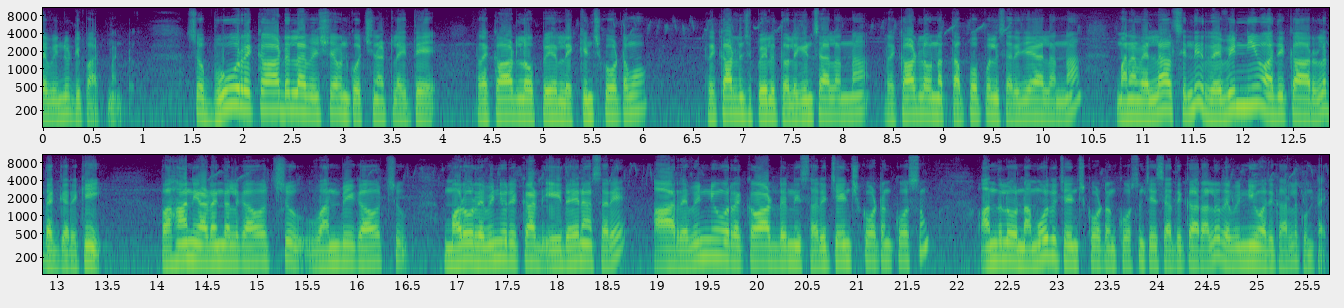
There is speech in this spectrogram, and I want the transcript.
రెవెన్యూ డిపార్ట్మెంట్. సో భూ రికార్డుల విషయానికి వచ్చినట్లయితే రికార్డులో పేర్లు ఎక్కించుకోవటము రికార్డు నుంచి పేర్లు తొలగించాలన్నా రికార్డులో ఉన్న తప్పొప్పుల్ని సరిచేయాలన్నా మనం వెళ్ళాల్సింది రెవెన్యూ అధికారుల దగ్గరికి. పహాని అడంగల్ కావచ్చు వన్ బి కావచ్చు మరో రెవెన్యూ రికార్డ్ ఏదైనా సరే ఆ రెవెన్యూ రికార్డుని సరిచేయించుకోవటం కోసం అందులో నమోదు చేయించుకోవటం కోసం చేసే అధికారాలు రెవెన్యూ అధికారులకు ఉంటాయి.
